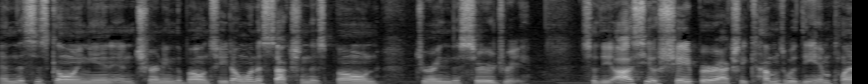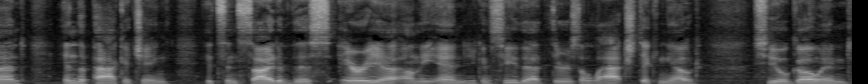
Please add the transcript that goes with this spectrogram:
And this is going in and churning the bone. So you don't want to suction this bone during the surgery. So the osseo shaper actually comes with the implant in the packaging. It's inside of this area on the end. You can see that there's a latch sticking out. So you'll go and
